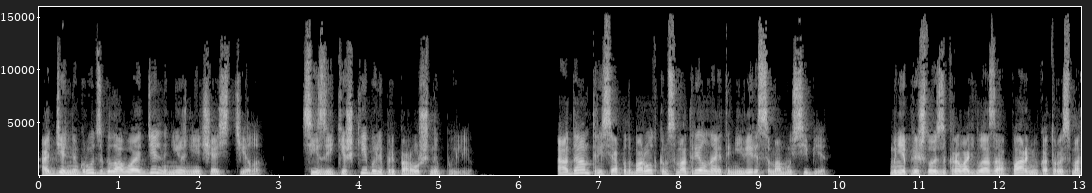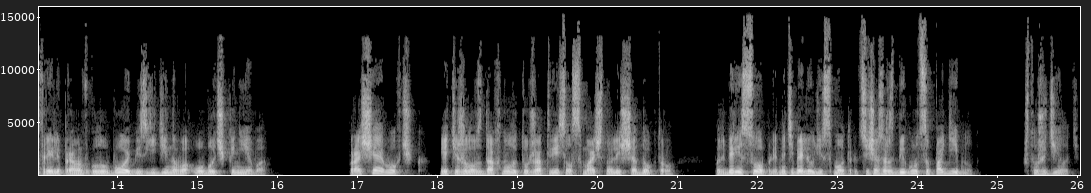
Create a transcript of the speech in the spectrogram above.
отдельно грудь с головой, отдельно нижняя часть тела. Сизые кишки были припорошены пылью. Адам, тряся подбородком, смотрел на это, не веря самому себе. Мне пришлось закрывать глаза парню, которые смотрели прямо в голубое, без единого облачка неба. «Прощай, Вовчик». Я тяжело вздохнул и тут же отвесил смачного леща доктору. «Подбери сопли, на тебя люди смотрят. Сейчас разбегутся, погибнут». «Что же делать?»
